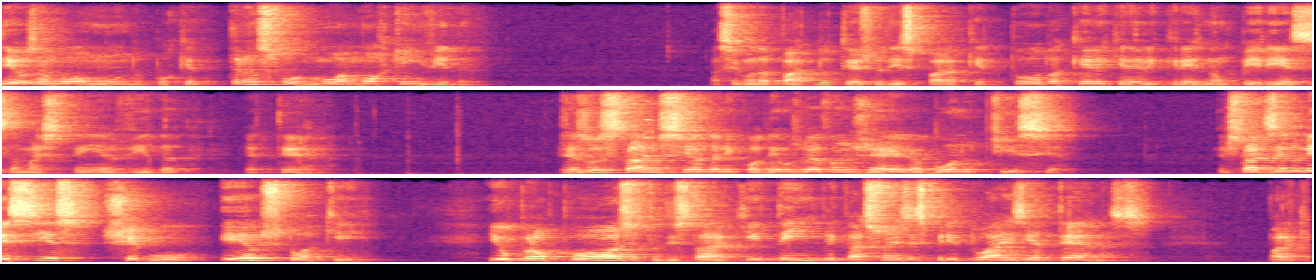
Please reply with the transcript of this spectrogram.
Deus amou ao mundo porque transformou a morte em vida. A segunda parte do texto diz: Para que todo aquele que nele crer não pereça, mas tenha vida eterna. Jesus está anunciando a Nicodemos o evangelho, a boa notícia. Ele está dizendo: o Messias chegou, eu estou aqui. E o propósito de estar aqui tem implicações espirituais e eternas, para que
